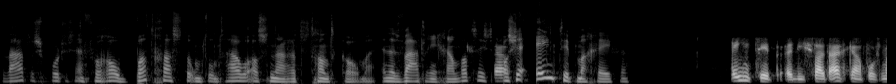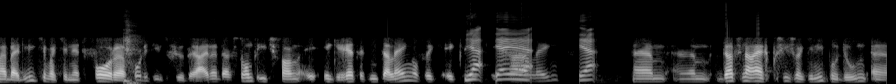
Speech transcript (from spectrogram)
watersporters en vooral badgasten om te onthouden als ze naar het strand komen en het water ingaan? Wat is, als je één tip mag geven? Eén tip, die sluit eigenlijk aan volgens mij bij het liedje wat je net voor, voor dit interview draaide. Daar stond iets van, ik red het niet alleen of ik, ik, ja, ik, ik ja, ga ja, alleen. Ja. Um, um, dat is nou eigenlijk precies wat je niet moet doen. Uh,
